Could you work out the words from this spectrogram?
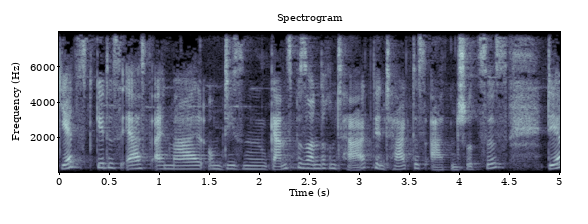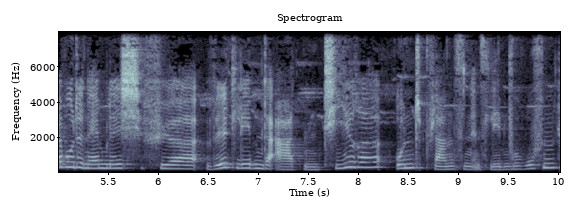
Jetzt geht es erst einmal um diesen ganz besonderen Tag, den Tag des Artenschutzes. Der wurde nämlich für wildlebende Arten, Tiere und Pflanzen ins Leben gerufen,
